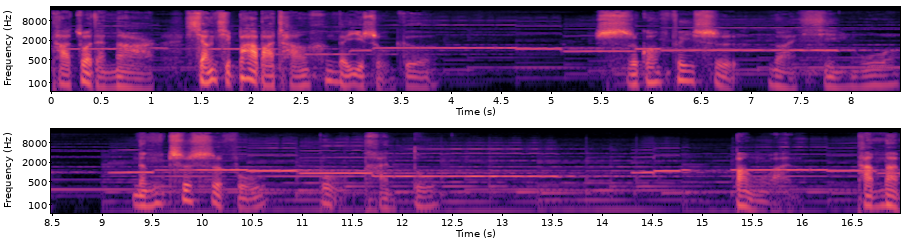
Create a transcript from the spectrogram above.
他坐在那儿，想起爸爸常哼的一首歌：“时光飞逝，暖心窝。”能吃是福，不贪多。傍晚，他慢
